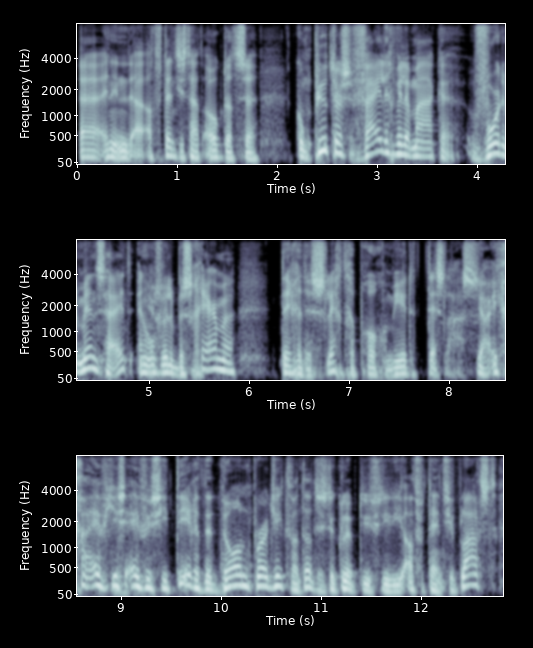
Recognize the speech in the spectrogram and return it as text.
Eh, en in de advertentie staat ook dat ze computers veilig willen maken voor de mensheid. En ons willen beschermen tegen de slecht geprogrammeerde Tesla's. Ja, ik ga eventjes even citeren. De Dawn Project, want dat is de club die die advertentie plaatst,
